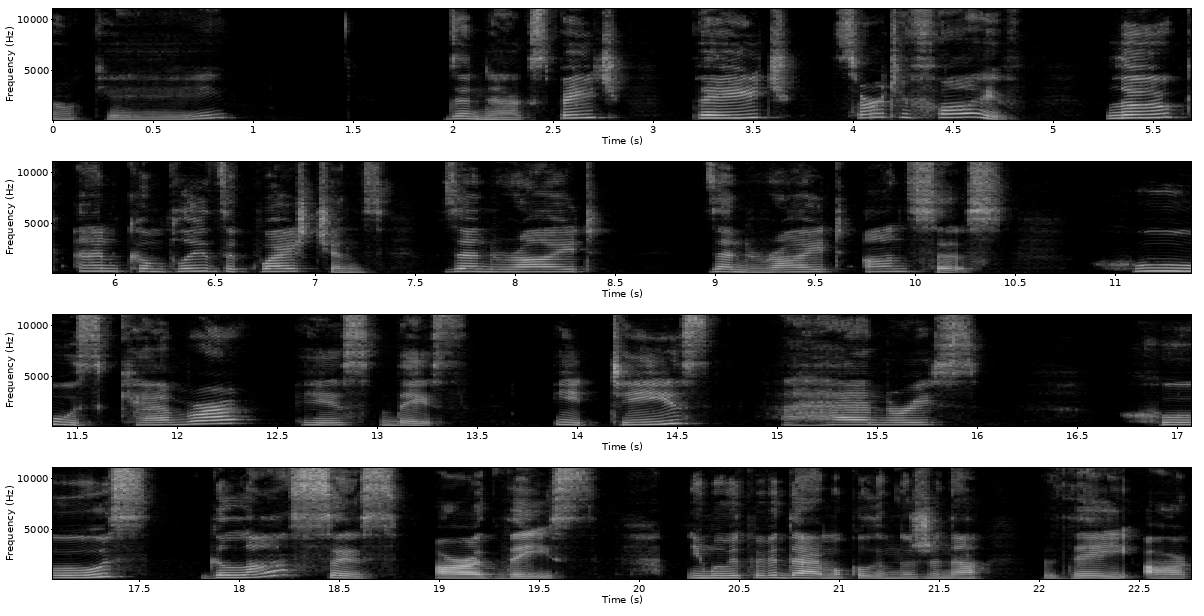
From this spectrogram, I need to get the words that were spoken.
Okay. The next page, page 35. Look and complete the questions, then write, then write answers. Whose camera is this? It is Henry's. Whose glasses are these? І ми відповідаємо, коли множина They are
